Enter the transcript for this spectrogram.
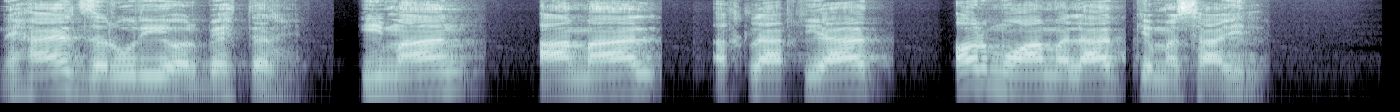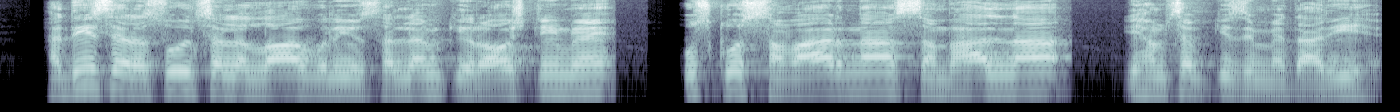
نہایت ضروری اور بہتر ہیں۔ ایمان، اعمال، اخلاقیات اور معاملات کے مسائل۔ حدیث رسول صلی اللہ علیہ وسلم کی روشنی میں اس کو سنوارنا، سنبھالنا، یہ ہم سب کی ذمہ داری ہے۔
